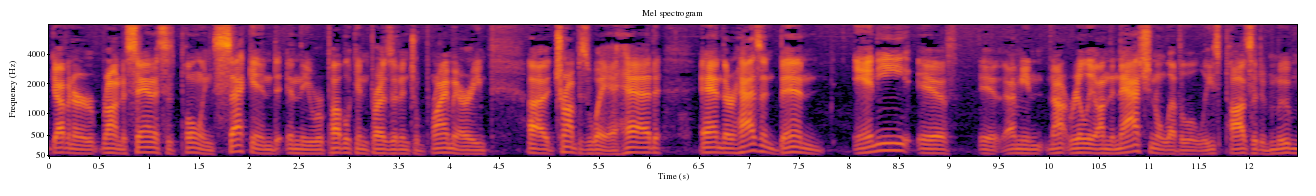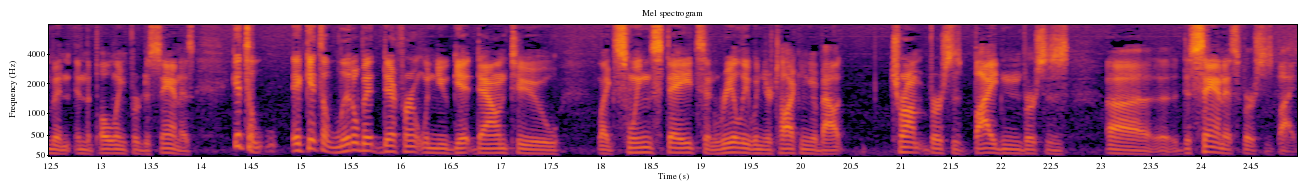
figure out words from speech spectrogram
Governor Ron DeSantis is polling second in the Republican presidential primary. Uh, Trump is way ahead, and there hasn't been any, if, if I mean, not really on the national level at least, positive movement in the polling for DeSantis. It gets a it gets a little bit different when you get down to like swing states, and really when you're talking about Trump versus Biden versus uh, DeSantis versus Biden.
